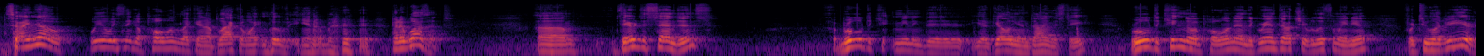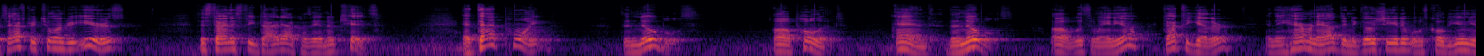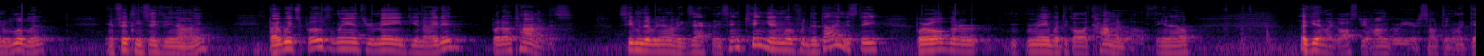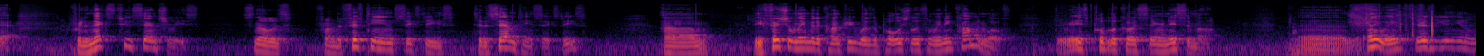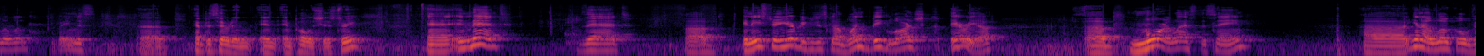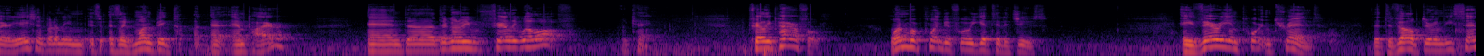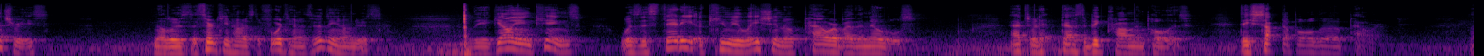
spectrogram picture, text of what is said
So I know we always think of Poland like in a black and white movie, you know, but, but it wasn't. Um, their descendants ruled, the, meaning the Jagiellonian dynasty, ruled the kingdom of Poland and the Grand Duchy of Lithuania for 200 years. After 200 years, this dynasty died out because they had no kids. At that point, the nobles of Poland and the nobles of Lithuania got together and they hammered out, they negotiated what was called the Union of Lublin in 1569, by which both lands remained united but autonomous. So even though we don't have exactly the same king anymore for the dynasty, but we're all going to remain what they call a commonwealth, you know? Again, like Austria-Hungary or something like that. For the next two centuries, so in other words, from the 1560s to the 1760s, um, the official name of the country was the Polish-Lithuanian Commonwealth, the Res Publica Serenissima. Uh, anyway, there's the Union of Lublin, a famous uh, episode in, in, in, Polish history. And it meant that uh, in Eastern Europe, you just go one big, large area, uh, more or less the same. Uh, you know, local variation, but I mean, it's, it's like one big uh, empire, and they're going to be fairly well off. Okay, fairly powerful. One more point before we get to the Jews. A very important trend that developed during these centuries, in other words, the 1300s, the 1400s, 1500s, the Jagiellonian kings, was the steady accumulation of power by the nobles. That's what that was the big problem in Poland. They sucked up all the power.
